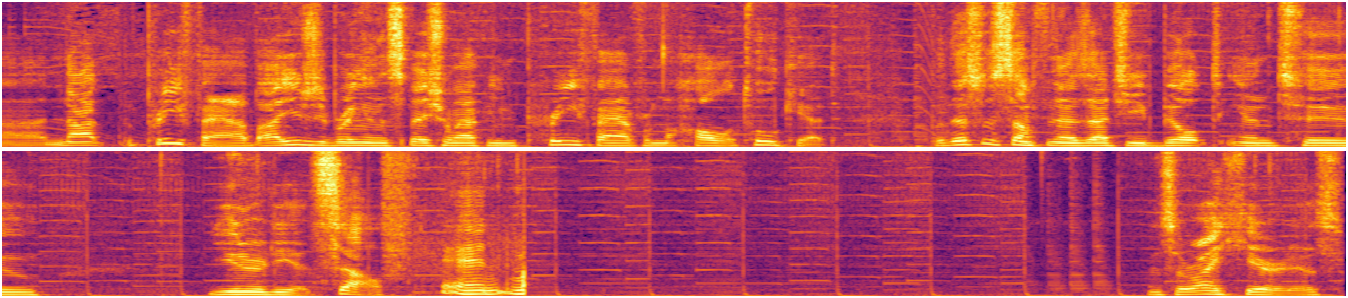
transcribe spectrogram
uh, not the prefab. I usually bring in the spatial mapping prefab from the Holo Toolkit, but this was something that was actually built into Unity itself. And and so right here it is.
